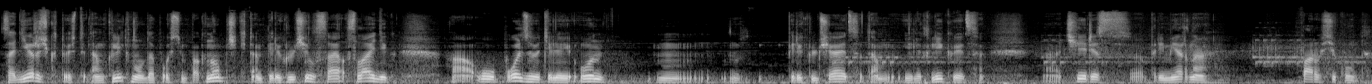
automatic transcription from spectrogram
задержка, то есть ты там кликнул, допустим, по кнопочке, там переключил слайдик, а у пользователей он переключается там или кликается а, через э, примерно пару секунд.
